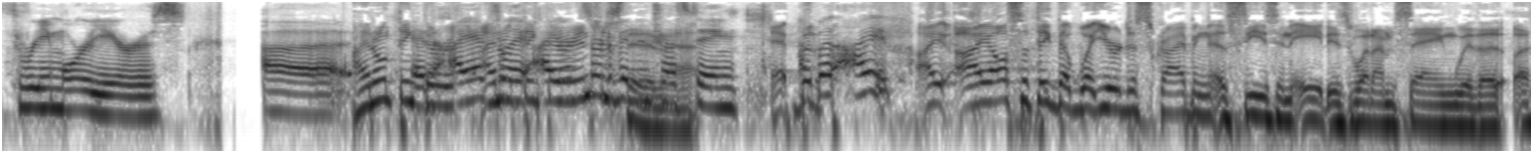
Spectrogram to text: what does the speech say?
three more years uh, I don't think they're. I, actually, I don't think they're interested interesting. In but, but I, I, I also think that what you're describing as season eight is what I'm saying with a, a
